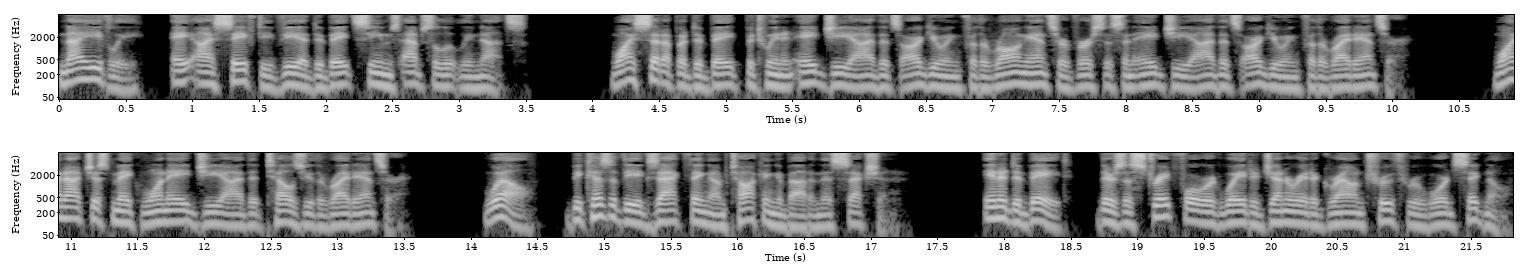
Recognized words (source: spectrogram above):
Naively, AI safety via debate seems absolutely nuts. Why set up a debate between an AGI that's arguing for the wrong answer versus an AGI that's arguing for the right answer? Why not just make one AGI that tells you the right answer? Well, because of the exact thing I'm talking about in this section. In a debate, there's a straightforward way to generate a ground truth reward signal,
